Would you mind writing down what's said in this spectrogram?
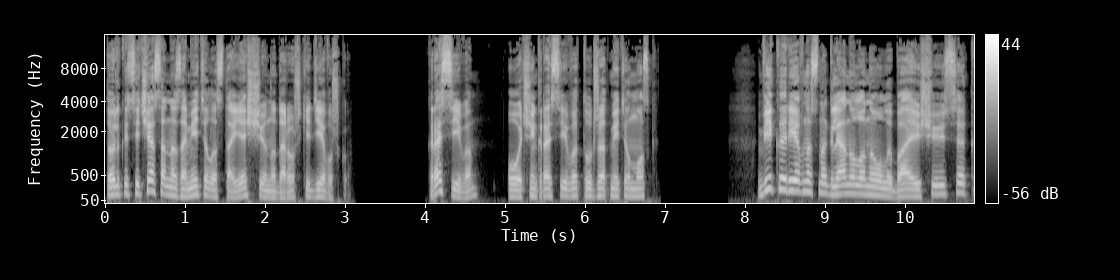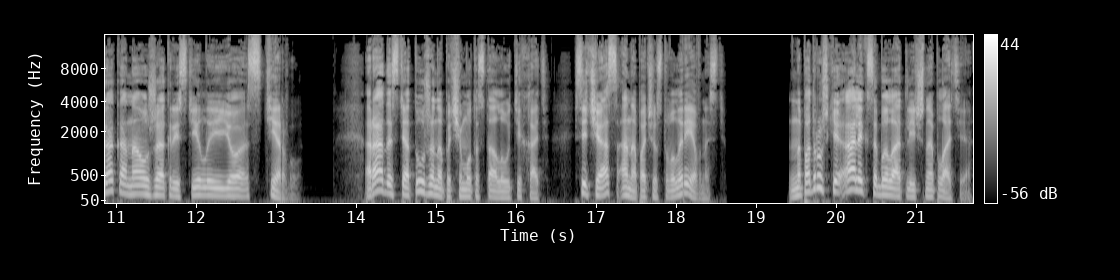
Только сейчас она заметила стоящую на дорожке девушку. Красиво, очень красиво, тут же отметил мозг. Вика ревностно глянула на улыбающуюся, как она уже окрестила ее, стерву. Радость от ужина почему-то стала утихать. Сейчас она почувствовала ревность. На подружке Алекса было отличное платье.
